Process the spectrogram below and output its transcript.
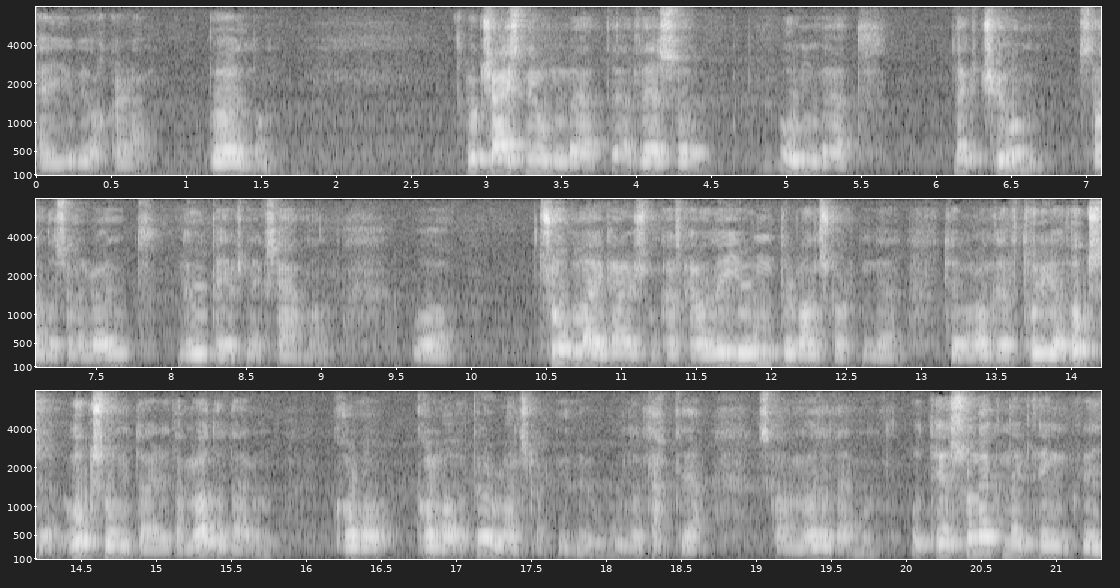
det i okkara bønum. Hugsa ni om at, at lesa om at nek tjun standa som rønt nu til nek saman. Og trobeleikar som kanskje har li under vanskortene, til man langt tog at hugsa, hugsa om det, eller møte der, koma, koma upp ur vanskortene nu, og nu knappliga skal man møta dem, og til sånne ting vi,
